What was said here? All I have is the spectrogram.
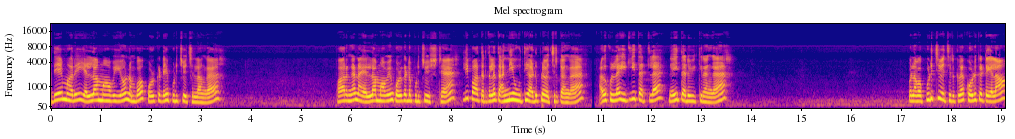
இதே மாதிரி எல்லா மாவையும் நம்ம கொழுக்கட்டையை பிடிச்சி வச்சிடலாங்க. பாருங்கள் நான் எல்லா மாவையும் கொழுக்கட்டை பிடிச்சி வச்சிட்டேன். இட்லி பாத்திரத்தில் தண்ணி ஊற்றி அடுப்பில் வச்சுருக்காங்க. அதுக்குள்ளே இட்லி தட்டில் நெய் தடவிக்கிறேங்க. இப்போ நம்ம பிடிச்சி வச்சுருக்கிற கொழுக்கட்டையெல்லாம்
